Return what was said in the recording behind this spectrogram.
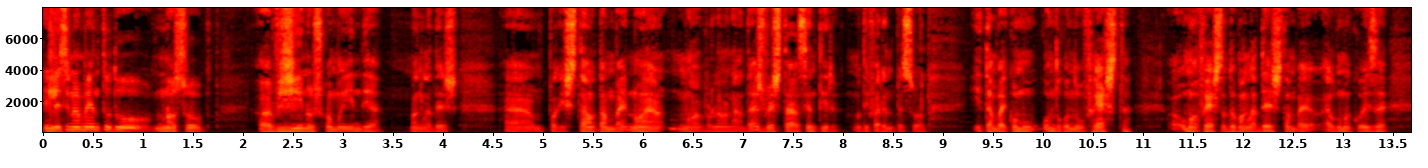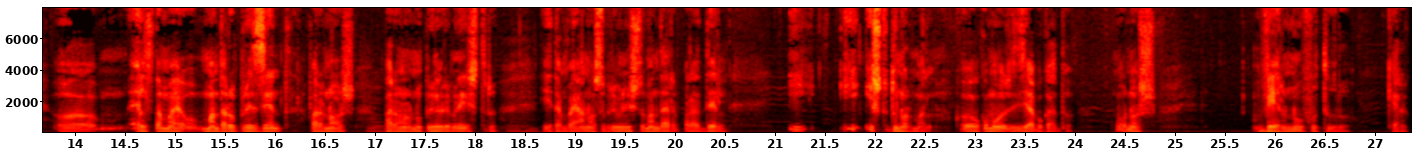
relacionamento do nosso ah, vizinhos como a Índia, Bangladesh, ah, Paquistão também não é, não é problema nada. Às vezes está a sentir o diferente pessoal. E também como quando, quando festa, uma festa do Bangladesh, também alguma coisa, ah, eles também mandaram presente para nós, para o primeiro-ministro, e também ao nosso primeiro-ministro mandar para dele. E, e isto tudo normal. Co- Como eu dizia há bocado, nós ver no futuro, quer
